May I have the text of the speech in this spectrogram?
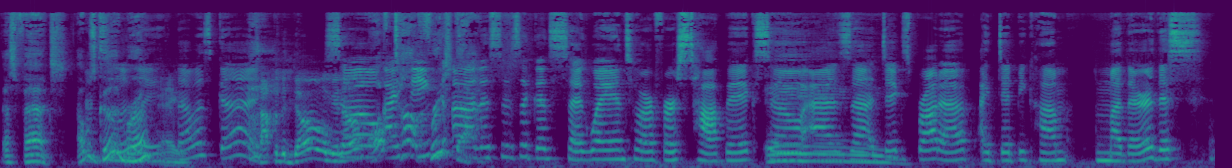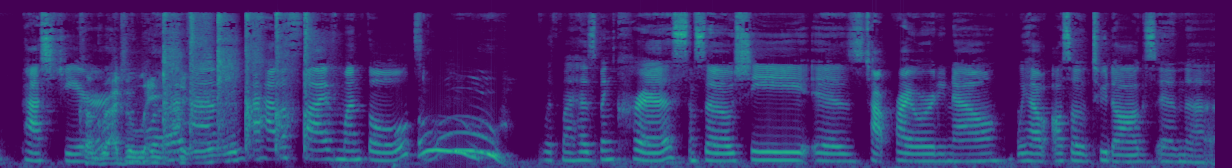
That's facts. That was Absolutely. good, bro. Hey. That was good. Top of the dome, you so know? Off I top, think uh, this is a good segue into our first topic. So as uh, Hey. Diggs brought up, I did become mother this past year. Congratulations. I have a five month old Ooh. With my husband Chris. So she is top priority now. We have also two dogs, and uh,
